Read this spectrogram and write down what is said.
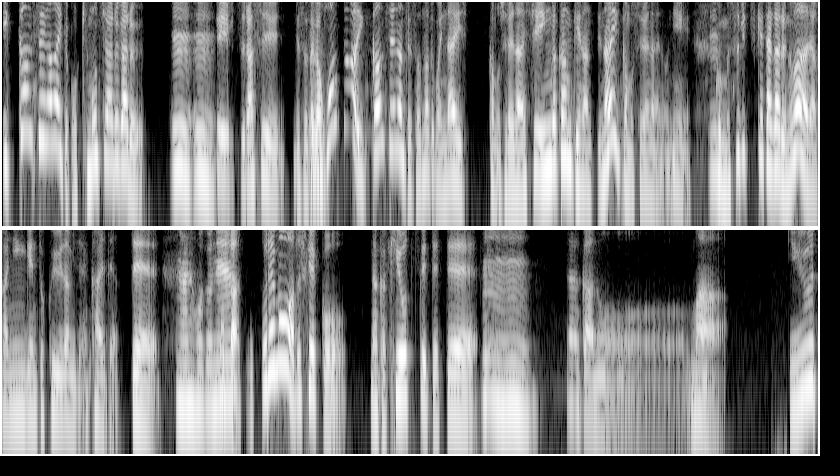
一貫性がないとこう気持ち悪がる。生物らしいんですよ。だから本当は一貫性なんてそんなところにないかもしれないし、因果関係なんてないかもしれないのに、うんこう結びつけたがるのはなんか人間特有だみたいに書いてあって、なるほどね。なんかそれも私結構なんか気をつけてて、うんうん。なんかあのーまあ、言う、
